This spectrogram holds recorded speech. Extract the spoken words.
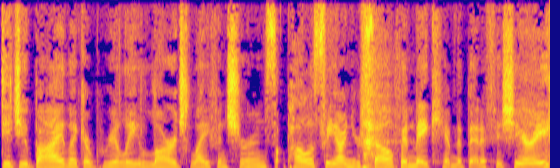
did you buy like a really large life insurance policy on yourself and make him the beneficiary?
